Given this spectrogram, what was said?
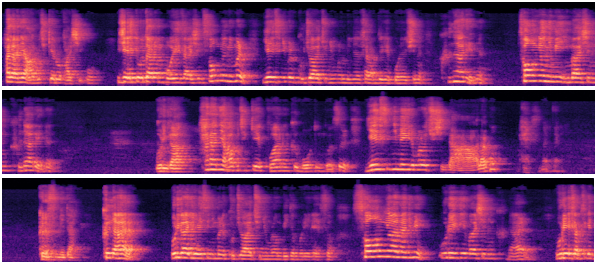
하나님 아버지께로 가시고 이제 또 다른 보혜사이신 성령님을 예수님을 구주와 주님을 믿는 사람들에게 보내주시는 그날에는 성령님이 임하시는 그날에는 우리가 하나님 아버지께 구하는 그 모든 것을 예수님의 이름으로 주신다라고 말씀한다. 그렇습니다. 그날 우리가 예수님을 구주와 주님으로 믿음으로 인해서 성령 하나님이 우리에게 임하시는 그날 우리의 삶 속에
